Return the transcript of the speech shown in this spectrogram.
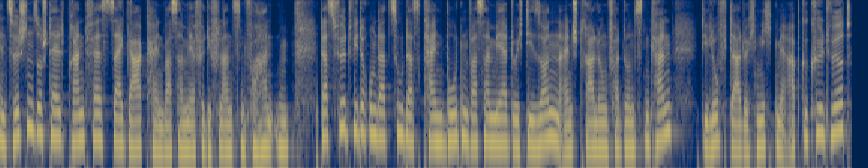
Inzwischen, so stellt Brandt fest, sei gar kein Wasser mehr für die Pflanzen vorhanden. Das führt wiederum dazu, dass kein Bodenwasser mehr durch die Sonneneinstrahlung verdunsten kann, die Luft dadurch nicht mehr abgekühlt wird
